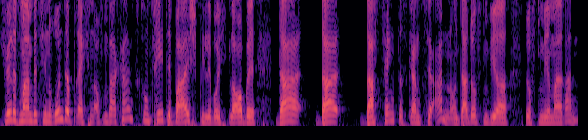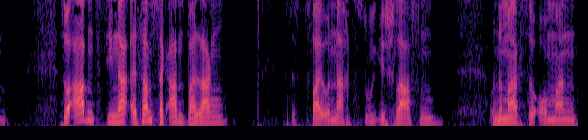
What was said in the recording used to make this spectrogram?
Ich will das mal ein bisschen runterbrechen auf ein paar ganz konkrete Beispiele, wo ich glaube, da, da, da fängt das Ganze an und da dürfen wir, dürfen wir mal ran. So abends, die Na äh, Samstagabend war lang, es ist zwei Uhr nachts, du geschlafen und du magst so, oh Mann,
